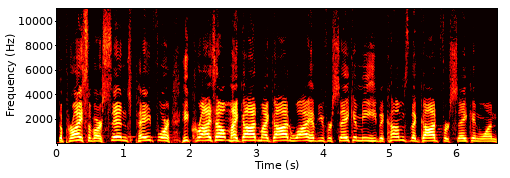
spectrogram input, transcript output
the price of our sins paid for. He cries out, My God, my God, why have you forsaken me? He becomes the God forsaken one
